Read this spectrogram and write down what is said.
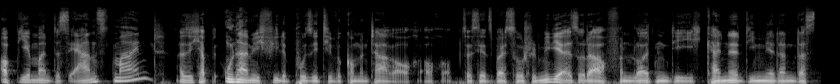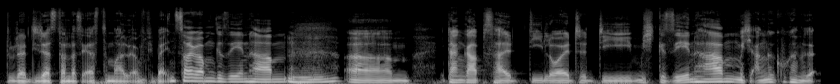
ob jemand das ernst meint. Also ich habe unheimlich viele positive Kommentare, auch, auch ob das jetzt bei Social Media ist oder auch von Leuten, die ich kenne, die mir dann das, oder die das dann das erste Mal irgendwie bei Instagram gesehen haben. Ähm, dann gab es halt die Leute, die mich gesehen haben, mich angeguckt haben und gesagt,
